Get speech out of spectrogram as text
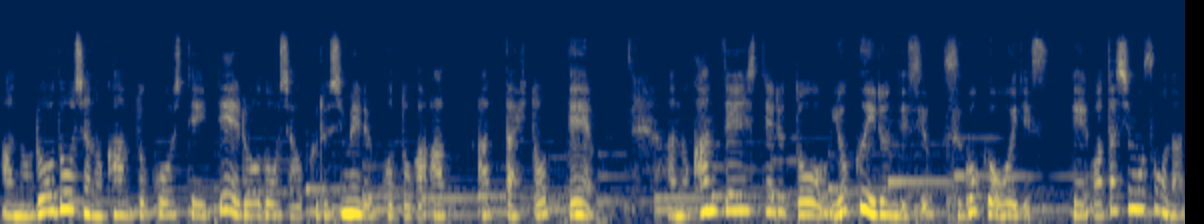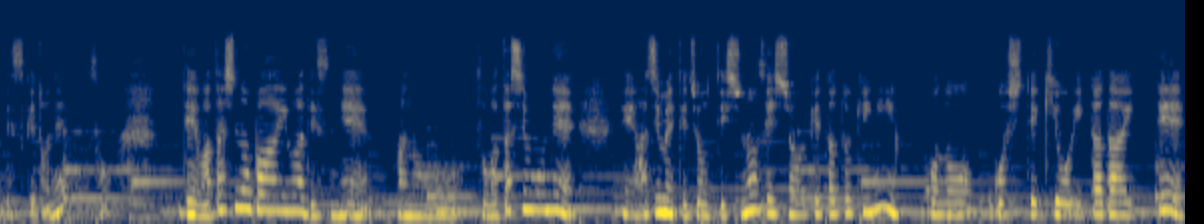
あの、労働者の監督をしていて、労働者を苦しめることがああった人って、あの、鑑定してるとよくいるんですよ。すごく多いです。で、私もそうなんですけどね。そう。で、私の場合はですね、あの、そう、私もね、えー初めてジョーティッシュのセッションを受けた時に、このご指摘をいただいて、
